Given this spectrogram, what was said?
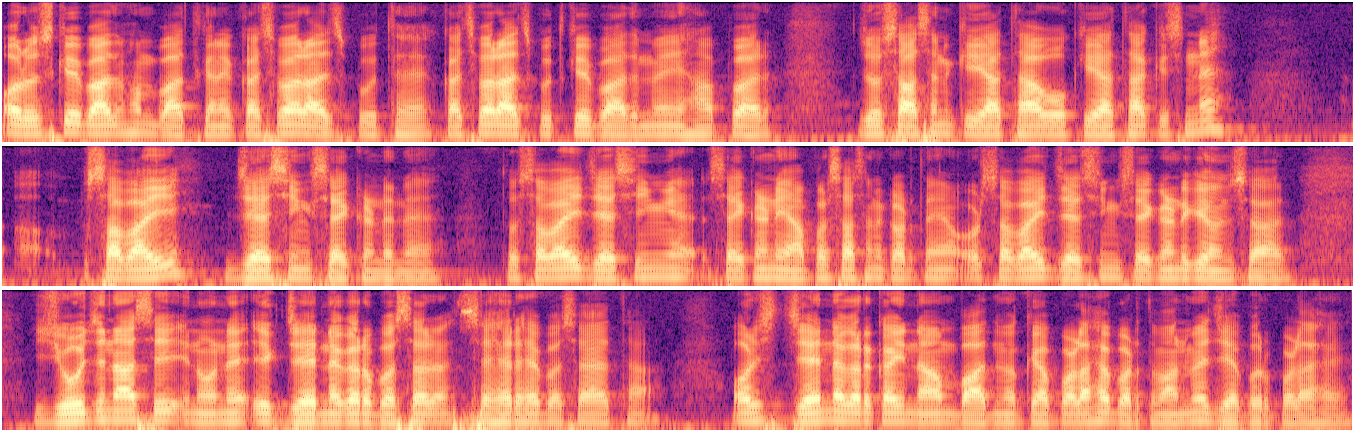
और उसके बाद हम बात करें कछवा राजपूत है। कछवा राजपूत के बाद में यहाँ पर जो शासन किया था, वो किया था किसने? सवाई जयसिंह सेकंड ने। तो सवाई जयसिंह सेकंड यहाँ पर शासन करते हैं और सवाई जयसिंह सेकंड के अनुसार योजना से इन्होंने एक जयनगर बसर, शहर है बसाया था। और इस जयनगर का ही नाम बाद में क्या पड़ा है? वर्तमान में जयपुर पड़ा है।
